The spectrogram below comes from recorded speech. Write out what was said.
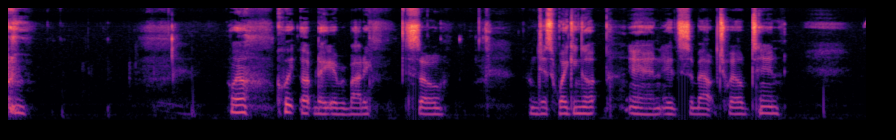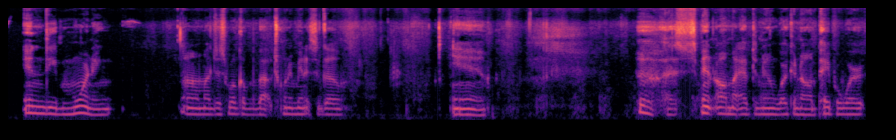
well, quick update, everybody. So, I'm just waking up, and it's about twelve ten in the morning. Um, I just woke up about twenty minutes ago, and whew, I spent all my afternoon working on paperwork,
